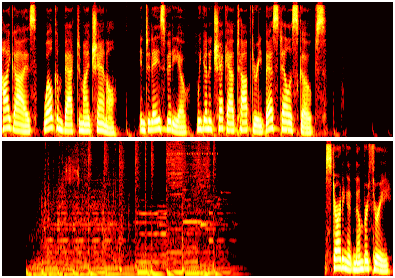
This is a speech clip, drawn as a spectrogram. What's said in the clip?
Hi guys, welcome back to my channel. In today's video, we gonna check out top 3 best telescopes. Starting at number 3.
